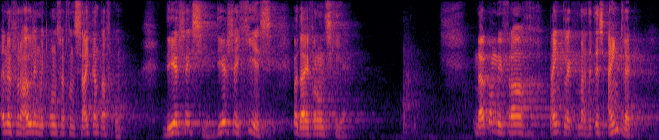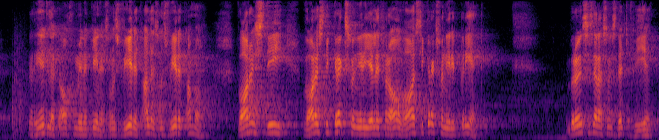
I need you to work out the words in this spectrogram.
in 'n verhouding met ons wat van sy kant af kom. Deur sy seun, deur sy gees wat hy vir ons gee. Nou kom die vraag eintlik, maar dit is eintlik redelik algemene kennis. Ons weet dit alles, ons weet dit almal. Waar is die waar is die kruks van hierdie hele verhaal? Waar is die kruks van hierdie preek? Broers en susters, as ons dit weet,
